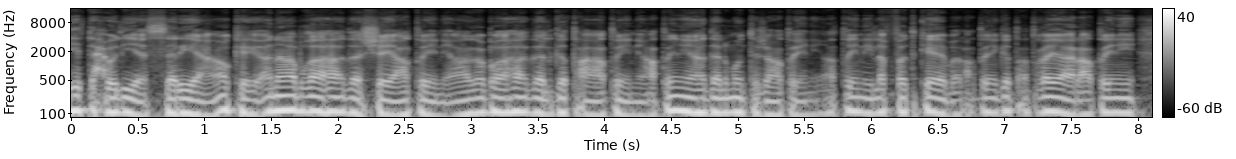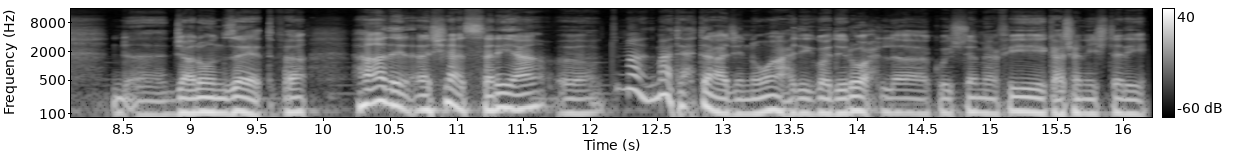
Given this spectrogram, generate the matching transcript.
هي التحويلية السريعة. okay أنا أبغى هذا الشيء أعطيني. أبغى هذا القطعة أعطيني. أعطيني هذا المنتج أعطيني. أعطيني لفة كيبل أعطيني قطعة غيار أعطيني جالون زيت. فهذه الأشياء السريعة آه، ما تحتاج إنه واحد يقعد يروح لك ويجتمع فيك عشان يشتري.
